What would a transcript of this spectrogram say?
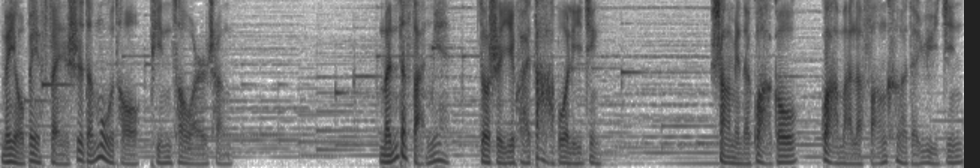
没有被粉饰的木头拼凑而成。门的反面则是一块大玻璃镜，上面的挂钩挂满了房客的浴巾。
